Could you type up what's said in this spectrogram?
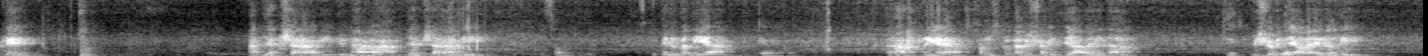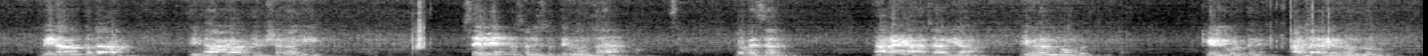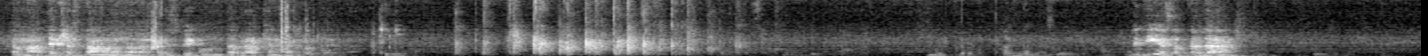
ವಿಭಾಗಕ್ಕೆ ಅಧ್ಯಕ್ಷರಾಗಿ, ವಿಭಾಗ ಅಧ್ಯಕ್ಷರಾಗಿ ತಿರುಪತಿಯ ರಾಷ್ಟ್ರೀಯ ಸಂಸ್ಕೃತ ವಿಶ್ವವಿದ್ಯಾಲಯದ ವಿಶ್ವವಿದ್ಯಾಲಯದಲ್ಲಿ ವೇದಾಂತದ ವಿಭಾಗಾಧ್ಯಕ್ಷರಾಗಿ ಸೇವೆಯನ್ನು ಸಲ್ಲಿಸುತ್ತಿರುವಂತಹ ಪ್ರೊಫೆಸರ್ ನಾರಾಯಣ ಆಚಾರ್ಯ ಇವರನ್ನು ಕೇಳಿಕೊಳ್ತೇನೆ. ಆಚಾರ್ಯರು ಬಂದು ತಮ್ಮ ಅಧ್ಯಕ್ಷ ಸ್ಥಾನವನ್ನು ಅಲಂಕರಿಸಬೇಕು ಅಂತ ಪ್ರಾರ್ಥನೆ ಮಾಡಿಕೊಳ್ತಾರೆ ದ್ವಿತೀಯ ಸತ್ರದ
